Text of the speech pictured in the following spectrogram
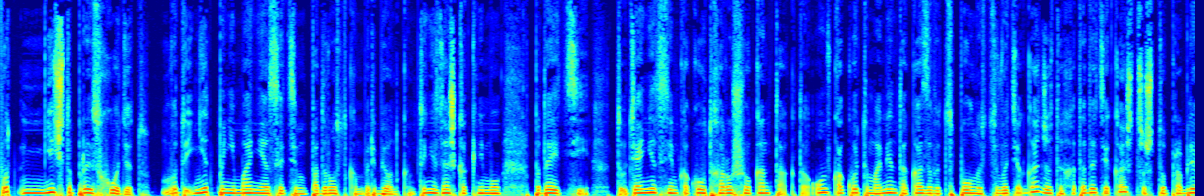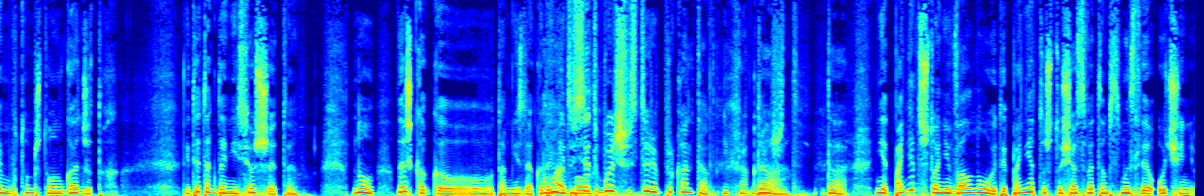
Вот нечто происходит, вот нет понимания с этим подростком, ребенком, ты не знаешь, как к нему подойти, у тебя нет с ним какого-то хорошего контакта, он в какой-то момент оказывается полностью в этих гаджетах, и тогда тебе кажется, что проблема в том, что он в гаджетах, и ты тогда несешь это. Ну, знаешь, как э, там, не знаю, когда ага, не то было... есть это больше история про контакт, не про Да, гаджет. да. Нет, понятно, что они волнуют, и понятно, что сейчас в этом смысле очень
